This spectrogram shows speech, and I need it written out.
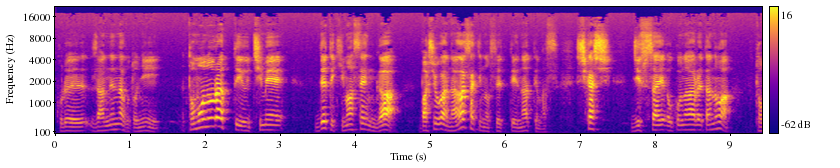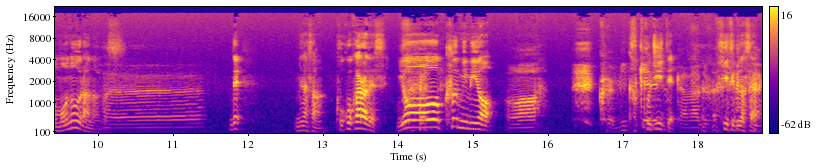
これ残念なことに友の浦っていう地名出てきませんが場所が長崎の設定になってます。しかし実際行われたのは友の浦なんです。へ皆さんここからです。よーく耳をー あー。これ見つけるのかなでも。聞いてください。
